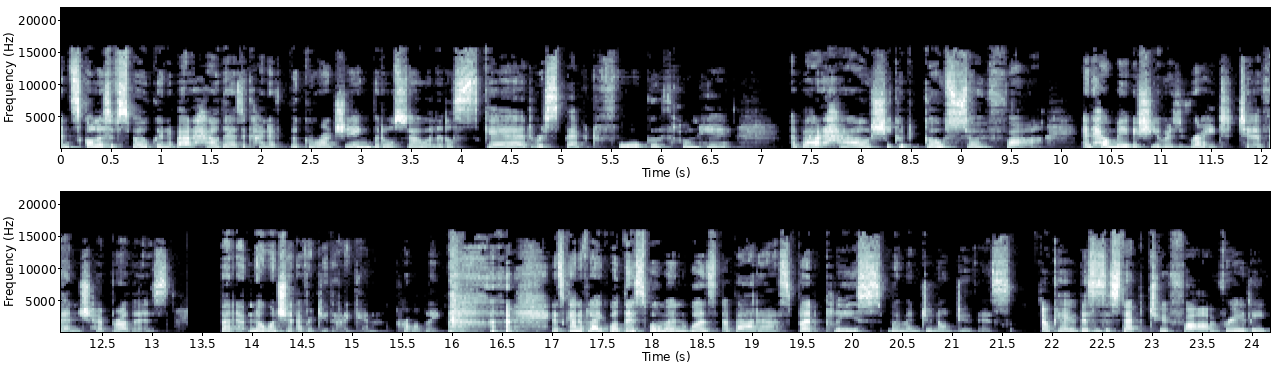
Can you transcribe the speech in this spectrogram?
and scholars have spoken about how there's a kind of begrudging, but also a little scared respect for Gudrun here, about how she could go so far, and how maybe she was right to avenge her brothers. But no one should ever do that again, probably. it's kind of like, well, this woman was a badass, but please, women, do not do this. Okay? This is a step too far, really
